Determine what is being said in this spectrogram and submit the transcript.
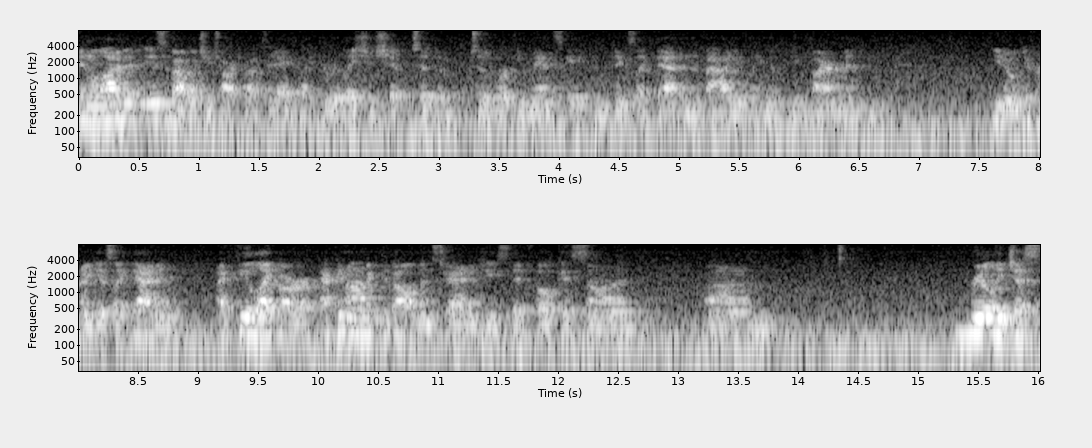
and a lot of it is about what you talked about today, like the relationship to the, to the working landscape and things like that and the valuing of the environment and, you know, different ideas like that. And I feel like our economic development strategies that focus on, um, really just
